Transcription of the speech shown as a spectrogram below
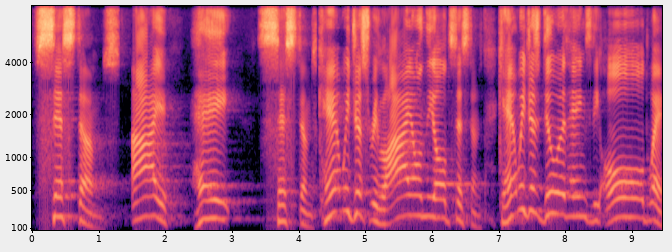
Systems. I hate systems. Can't we just rely on the old systems? Can't we just do things the old way?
